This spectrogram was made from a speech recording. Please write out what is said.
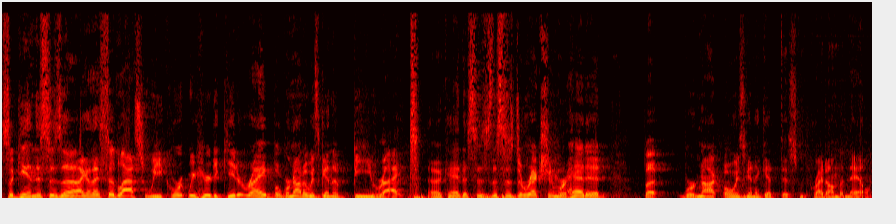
So again, this is, uh, as I said last week, we're, we're here to get it right, but we're not always going to be right. Okay, this is this is direction we're headed, but we're not always going to get this right on the nail.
